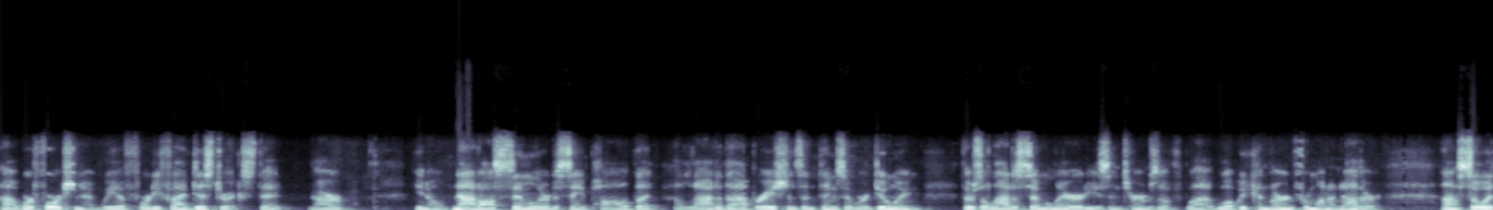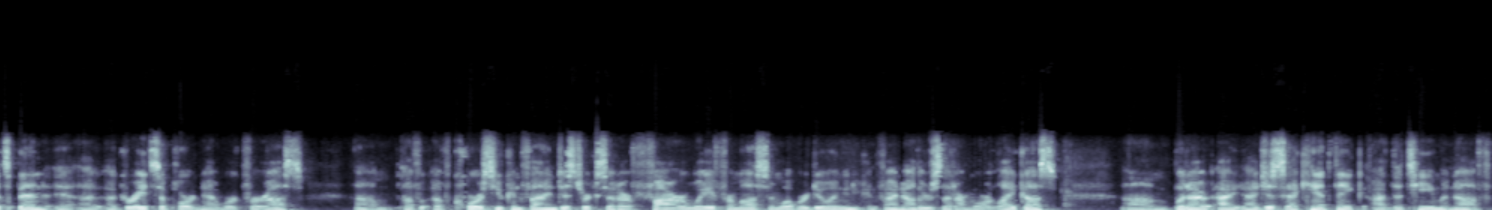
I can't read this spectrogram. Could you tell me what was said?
uh, we're fortunate. We have 45 districts that are, you know, not all similar to St. Paul, but a lot of the operations and things that we're doing, there's a lot of similarities in terms of uh, what we can learn from one another. Uh, so it's been a, a, great support network for us. Um, of, of course, you can find districts that are far away from us and what we're doing, and you can find others that are more like us. Um, but I, I, I, just I can't thank uh, the team enough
